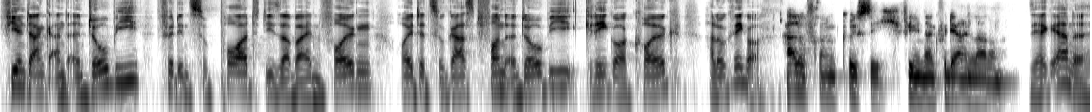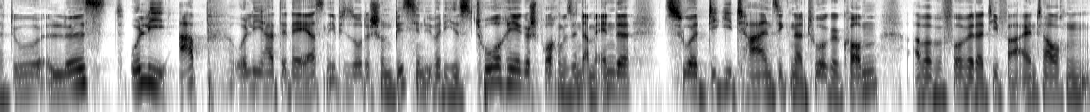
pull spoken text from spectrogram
Vielen Dank an Adobe für den Support dieser beiden Folgen. Heute zu Gast von Adobe Gregor Kolk. Hallo Gregor. Hallo Frank, grüß dich. Vielen Dank für die Einladung. Sehr gerne. Du löst Uli ab. Uli hat in der ersten Episode schon ein bisschen über die Historie gesprochen. Wir sind am Ende zur digitalen Signatur gekommen. Aber bevor wir da tiefer eintauchen,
